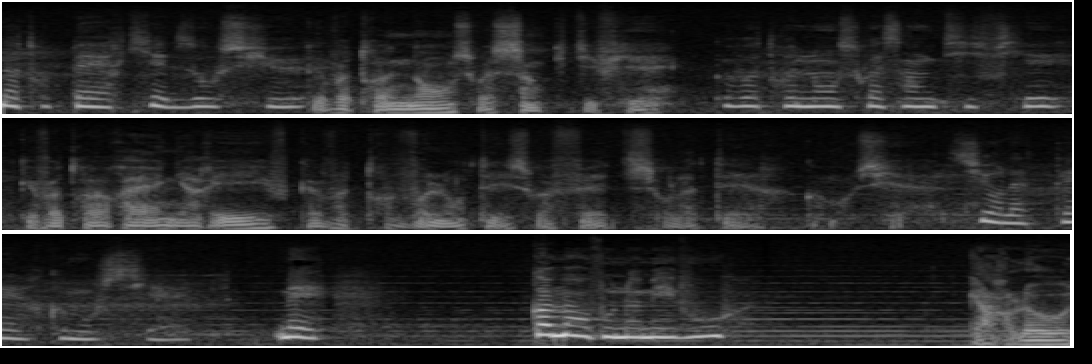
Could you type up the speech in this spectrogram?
Notre Père qui êtes aux cieux. Que votre nom soit sanctifié que votre nom soit sanctifié. Que votre règne arrive, que votre volonté soit faite sur la terre comme au ciel. Sur la terre comme au ciel. Mais comment vous nommez-vous? Carlos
